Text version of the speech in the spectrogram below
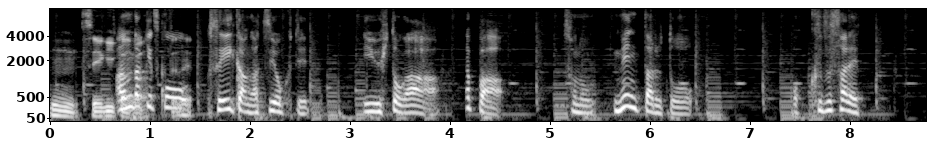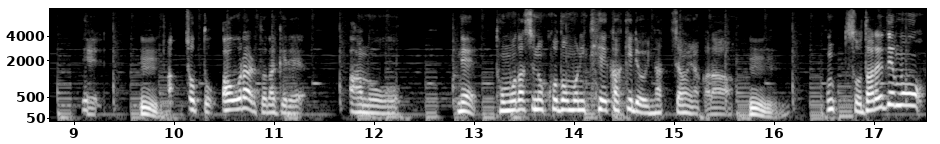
うん正義あんだけこう正義感が強くてっていう人がやっぱそのメンタルと崩されてうん。あちょっと煽られただけであのね友達の子供に手かけるようになっちゃうんやからうん。そう誰でも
